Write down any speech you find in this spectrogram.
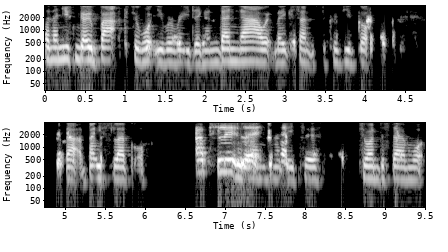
and then you can go back to what you were reading and then now it makes sense because you've got that base level. Absolutely. ready to to understand what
